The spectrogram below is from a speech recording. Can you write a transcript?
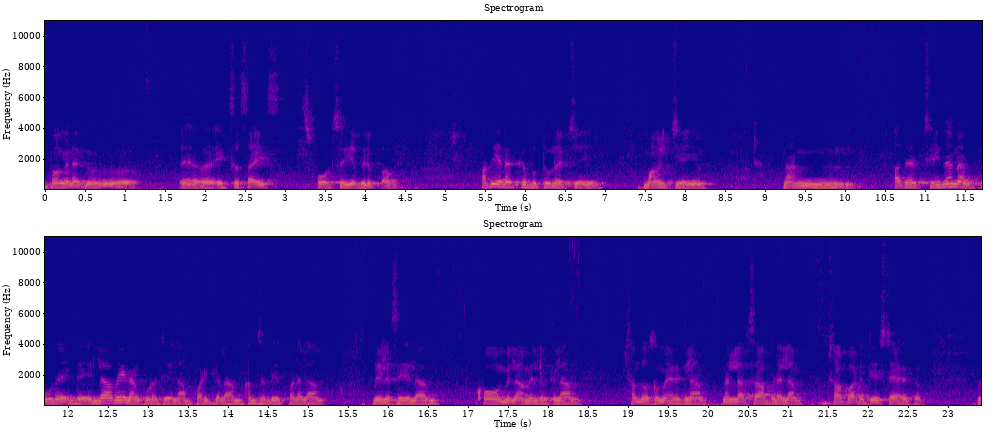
இப்போ எனக்கு எக்ஸசைஸ் ஸ்போர்ட்ஸ் செய்ய விருப்பம். அது எனக்கு புத்துணர்ச்சியையும் மகிழ்ச்சியையும். நான் அதை செய்தால் நான் கூட இந்த எல்லாமே நான் கூட செய்யலாம். படிக்கலாம் கன்சன்ட்ரேட் பண்ணலாம் வேலை செய்யலாம் கோபம் இல்லாமல் இருக்கலாம். சந்தோஷமாக இருக்கலாம் நல்லா சாப்பிடலாம். சாப்பாடு டேஸ்ட்டாக இருக்கும். இப்போ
